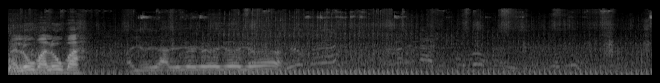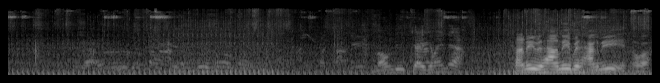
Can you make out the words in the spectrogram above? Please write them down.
ไปลู กมาลูกมาๆเยอะๆเยอะๆเยอะๆเยอะๆเยอะๆน้องดีใจใช่ไหมเนี่ยทางนี้ไปทางนี้ไปทางนี้ครับว่า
